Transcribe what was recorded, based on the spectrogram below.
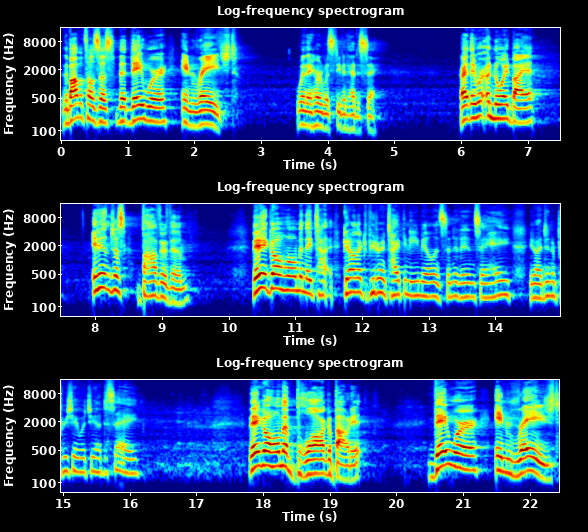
And the Bible tells us that they were enraged when they heard what Stephen had to say. Right? They weren't annoyed by it. It didn't just bother them. They didn't go home and they t- get on their computer and type an email and send it in and say, hey, you know, I didn't appreciate what you had to say. They didn't go home and blog about it. They were enraged.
